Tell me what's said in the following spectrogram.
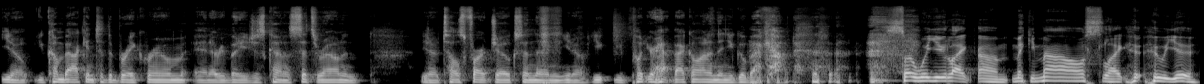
you know, you come back into the break room, and everybody just kind of sits around and you know tells fart jokes, and then you know you you put your hat back on, and then you go back out. so were you like um, Mickey Mouse? Like who, who are you?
